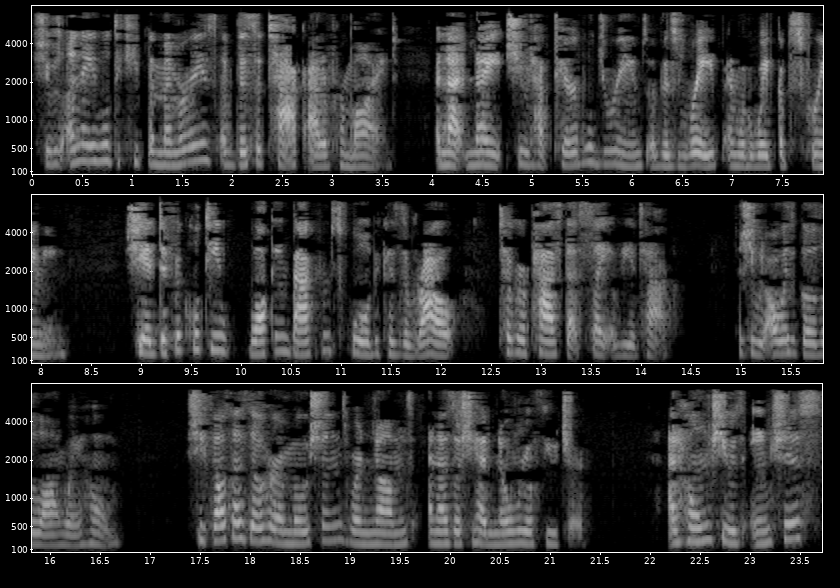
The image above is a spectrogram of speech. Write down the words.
She was unable to keep the memories of this attack out of her mind, and at night she would have terrible dreams of this rape and would wake up screaming. She had difficulty walking back from school because the route took her past that site of the attack, so she would always go the long way home. She felt as though her emotions were numbed and as though she had no real future. At home she was anxious,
